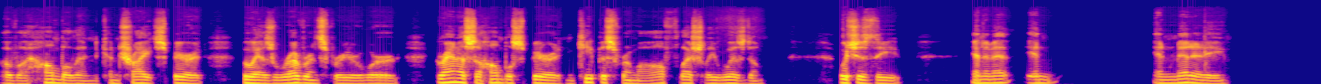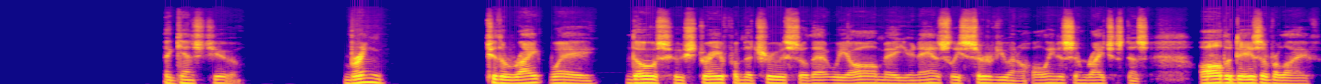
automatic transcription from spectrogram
of a humble and contrite spirit, who has reverence for your word, grant us a humble spirit and keep us from all fleshly wisdom, which is the enmity against you. Bring to the right way those who stray from the truth, so that we all may unanimously serve you in a holiness and righteousness all the days of our life.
